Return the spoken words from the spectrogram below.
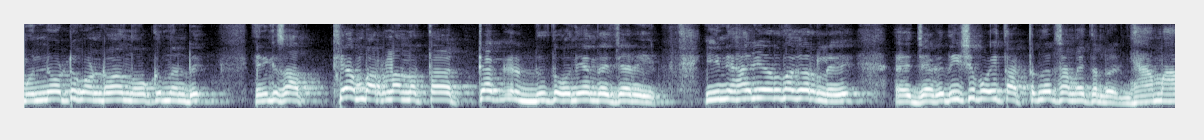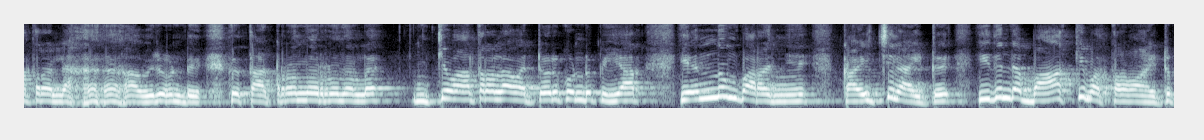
മുന്നോട്ട് കൊണ്ടുപോകാൻ നോക്കുന്നുണ്ട്. എനിക്ക് സത്യം പറഞ്ഞ അന്നത്തെ ഒറ്റ ഇത് തോന്നിയത് വെച്ചാൽ ഇൻഹരിയർ നഗറിൽ ജഗദീഷ് പോയി തട്ടുന്ന ഒരു സമയത്തുണ്ട്. ഞാൻ മാത്രമല്ല അവരുണ്ട് ഇത് തട്ടണം എന്ന് പറഞ്ഞു എന്നുള്ള എനിക്ക് മാത്രമല്ല മറ്റവർക്കുണ്ട് പി ആർ എന്നും പറഞ്ഞ് കഴിച്ചിലായിട്ട് ഇതിന്റെ ബാക്കി പത്രമായിട്ട്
